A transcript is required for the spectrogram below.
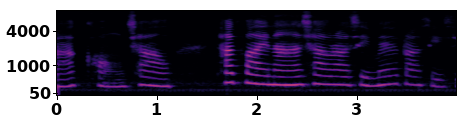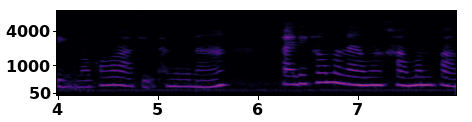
รักของชาวธาตุไฟนะ ชาวราศีเมษราศีสิงห์แล้วก็ราศีธนูนะ ใครที่เข้ามาแล้วนะคะมนฝาก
